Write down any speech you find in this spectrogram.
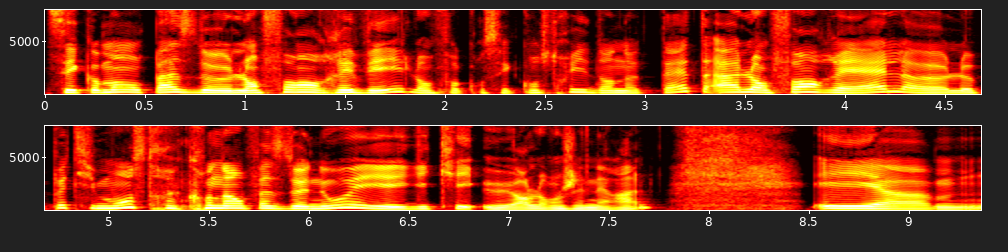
C'est comment on passe de l'enfant rêvé, l'enfant qu'on s'est construit dans notre tête, à l'enfant réel, euh, le petit monstre qu'on a en face de nous et, qui hurle en général. Et euh,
